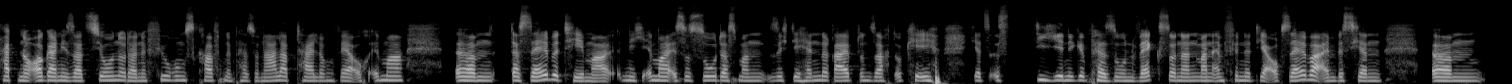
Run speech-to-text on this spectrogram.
hat eine Organisation oder eine Führungskraft, eine Personalabteilung, wer auch immer, ähm, dasselbe Thema. Nicht immer ist es so, dass man sich die Hände reibt und sagt, okay, jetzt ist diejenige Person weg, sondern man empfindet ja auch selber ein bisschen ähm,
